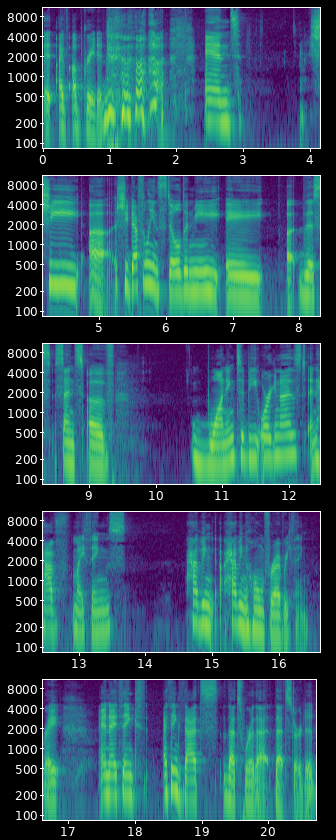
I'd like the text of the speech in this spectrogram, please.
it, I've upgraded, and she uh, she definitely instilled in me a uh, this sense of wanting to be organized and have my things having having a home for everything right yeah. and i think i think that's that's where that that started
